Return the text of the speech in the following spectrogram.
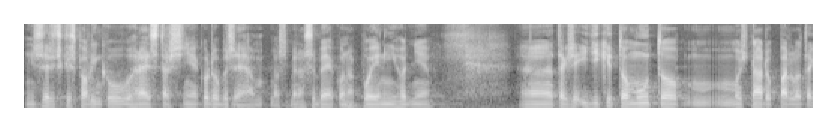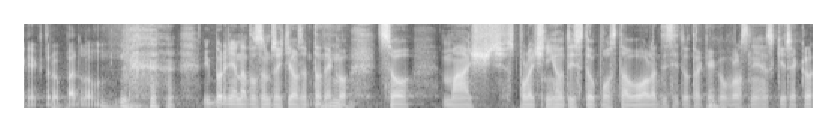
mně se vždycky s Pavlínkou hraje strašně jako dobře a jsme na sebe jako napojení hodně. Eh, takže i díky tomu to možná dopadlo tak, jak to dopadlo. Výborně, na to jsem se chtěl zeptat, jako, co máš společného ty s tou postavou, ale ty si to tak jako vlastně hezky řekl,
